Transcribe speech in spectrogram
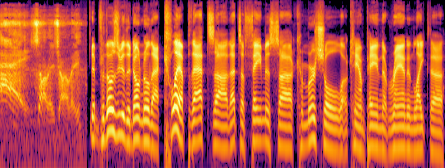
Hey, sorry, Charlie. For those of you that don't know that clip, that's uh, that's a famous uh, commercial uh, campaign that ran in like the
